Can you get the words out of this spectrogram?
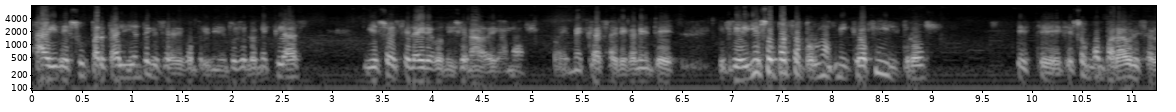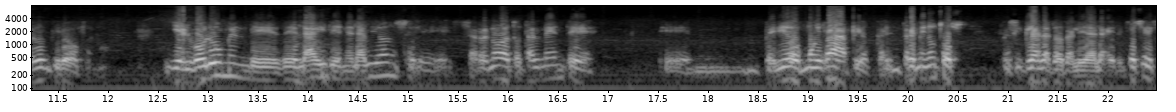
aire súper caliente que se aire comprimido. Entonces lo mezclas y eso es el aire acondicionado, digamos, pues mezclas aire caliente y eso pasa por unos microfiltros este, que son comparables al de un quirófano y el volumen de, del aire en el avión se, se renueva totalmente en periodos muy rápidos, en tres minutos reciclas la totalidad del aire. Entonces,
